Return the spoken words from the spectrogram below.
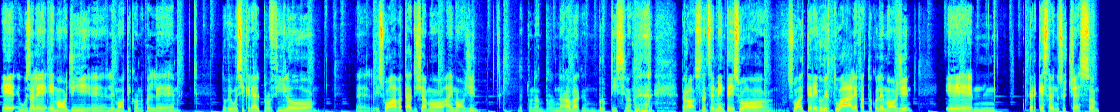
e usa le emoji, eh, le emoticon, quelle dove uno si crea il profilo, eh, il suo avatar diciamo a emoji, una, una roba bruttissima, però sostanzialmente il suo, suo alter ego virtuale fatto con le emoji e mm, perché sta avendo successo?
